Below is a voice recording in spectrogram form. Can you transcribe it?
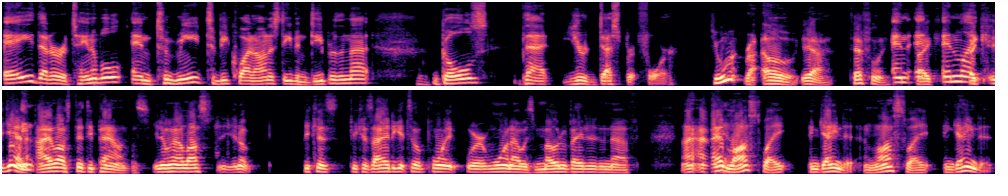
A, that are attainable, and to me, to be quite honest, even deeper than that, hmm. goals that you're desperate for. Do you want right? Oh yeah, definitely. And and, Like- and like, again, and- I lost 50 pounds. You know how I lost, you know, because because I had to get to a point where one, I was motivated enough. I, I had Yeah. lost weight and gained it and lost weight and gained it.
